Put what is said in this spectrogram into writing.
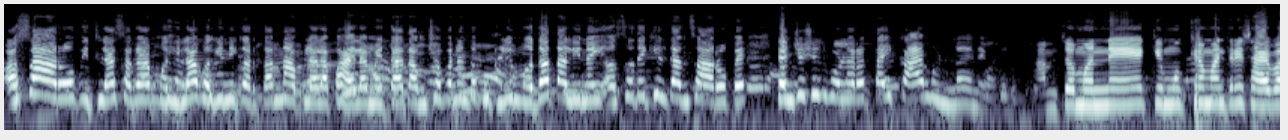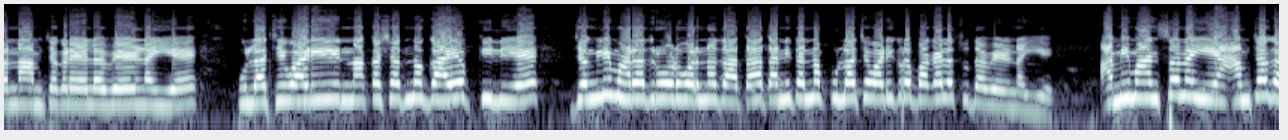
असा आरोप इथल्या सगळ्या महिला भगिनी करताना आपल्याला पाहायला मिळतात. आमच्यापर्यंत कुठली मदत आली नाही. असं देखील त्यांचा आरोप आहे. त्यांच्याशीच बोलणार आहोत. ताई काय म्हणणं आहे नेमकं तुमचं? आमचं म्हणणं आहे की मुख्यमंत्री साहेबांना आमच्याकडे यायला वेळ नाहीये. पुलाची वाडी नाकाशातनं गायब केली आहे? जंगली महाराज रोडवरनं जातात आणि त्यांना पुलाच्या वाडीकडे बघायला सुद्धा वेळ नाहीये. आम्ही माणसं नाहीये. आमच्या घर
